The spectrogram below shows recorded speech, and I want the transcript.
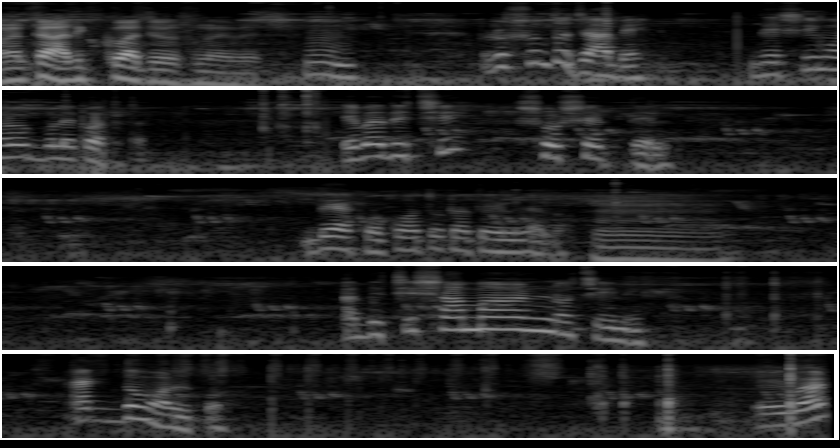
অনেকটা আধিক্য আছে রসুনের বেশ। হুম। রসুন তো যাবে দেশি মোরগ বলে কথা এবার দিচ্ছি সর্ষের তেল। দেখো কতটা তেল গেল। আর দিচ্ছি সামান্য চিনি। একদম অল্প। এবার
